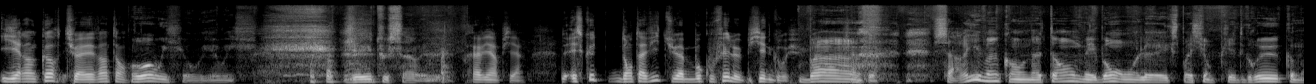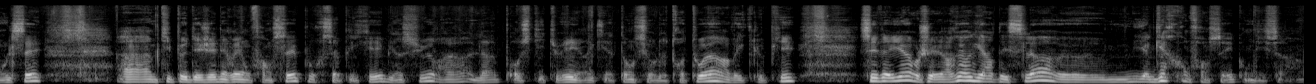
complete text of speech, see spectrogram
Hier encore, tu avais 20 ans. Oh oui, oh oui, oh oui. J'ai eu tout ça, oui. Très bien, Pierre. Est-ce que dans ta vie, tu as beaucoup fait le pied de grue? Ben, ça arrive hein, quand on attend, mais bon, l'expression pied de grue, comme on le sait, a un petit peu dégénéré en français pour s'appliquer, bien sûr, à la prostituée hein, qui attend sur le trottoir avec le pied. C'est d'ailleurs, j'ai regardé cela, euh, il y a guère qu'en français qu'on dit ça. Hein.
